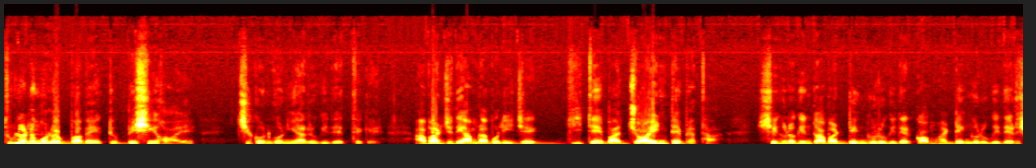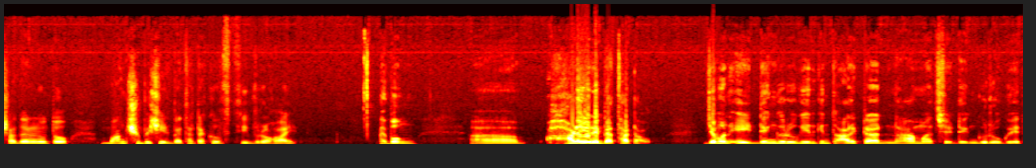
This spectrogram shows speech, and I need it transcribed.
তুলনামূলকভাবে একটু বেশি হয় চিকনগুনিয়া রুগীদের থেকে। আবার যদি আমরা বলি যে গিটে বা জয়েন্টে ব্যথা সেগুলো কিন্তু আবার ডেঙ্গু রোগীদের কম হয়। ডেঙ্গু রোগীদের সাধারণত মাংসপেশির ব্যথাটা খুব তীব্র হয় এবং হাড়ের ব্যথাটাও। যেমন এই ডেঙ্গু রোগীর কিন্তু আরেকটা নাম আছে ডেঙ্গু রোগের।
